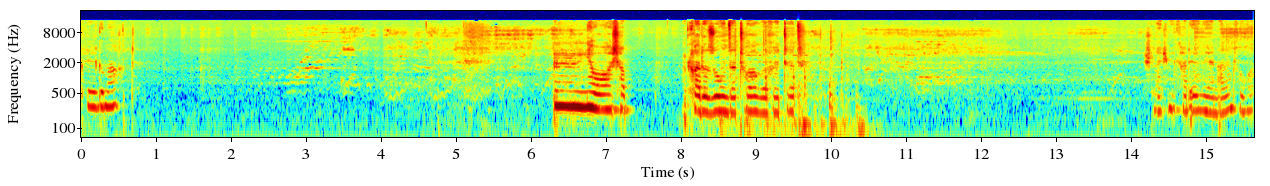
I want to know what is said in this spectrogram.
Kill gemacht. Mm, ja, ich habe gerade so unser Tor gerettet. Schleiche mich gerade irgendwie an allen vorbei.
